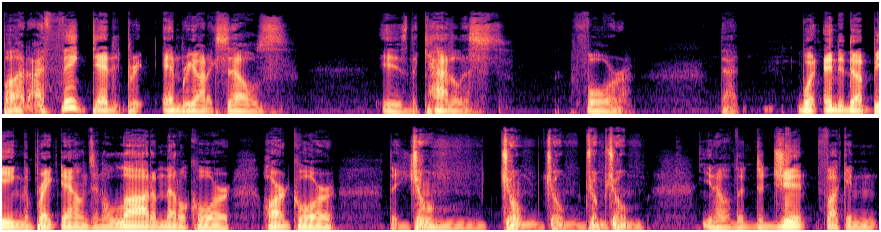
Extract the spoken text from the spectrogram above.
But I think Dead Embryonic Cells is the catalyst for that what ended up being the breakdowns in a lot of metalcore, hardcore, the jum jum jum jum jum you know, the degent fucking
